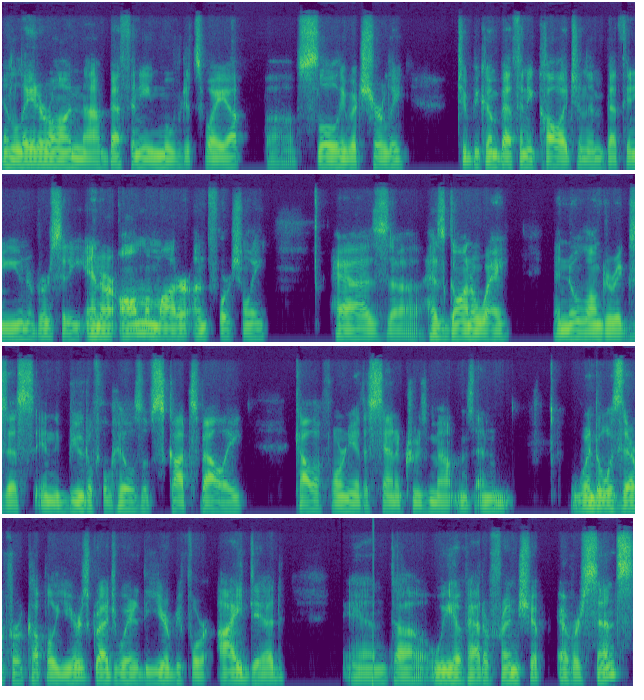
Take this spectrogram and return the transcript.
And later on, uh, Bethany moved its way up uh, slowly but surely to become Bethany College and then Bethany University. And our alma mater, unfortunately, has uh, has gone away and no longer exists in the beautiful hills of Scotts Valley, California, the Santa Cruz Mountains. And Wendell was there for a couple of years, graduated the year before I did. And uh, we have had a friendship ever since.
